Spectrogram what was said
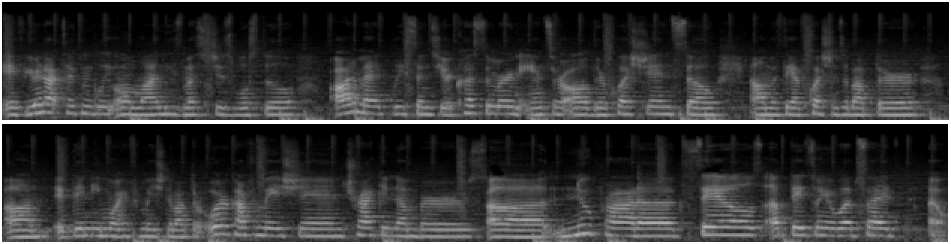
if you're not technically online, these messages will still automatically send to your customer and answer all their questions. So um, if they have questions about their, um, if they need more information about their order confirmation, tracking numbers, uh, new products, sales, updates on your website, uh,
